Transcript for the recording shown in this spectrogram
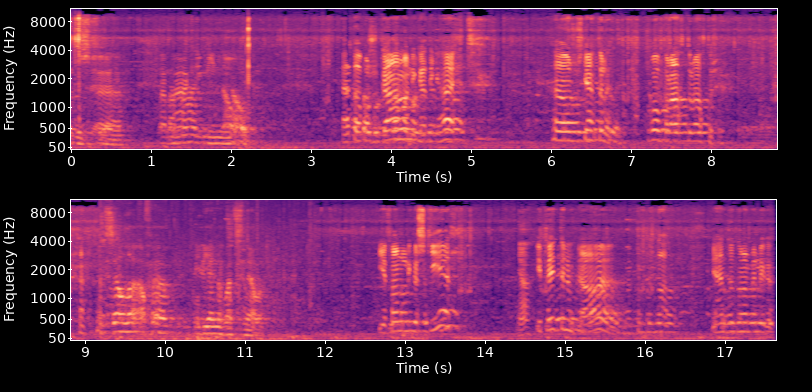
Maar Magnus, uh, waar maak je die nou? Þetta var bara svo gaman, ég gæti ekki hægt. Þetta var svo skemmtilegt. Góð bara aftur og aftur. Hetzelfde jij nog wat sneller? Ég fann líka skél Ja? í peitinum. Já, það Ég hendurnar á mér líka.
